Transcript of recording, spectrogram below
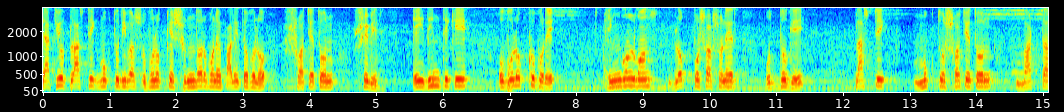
জাতীয় প্লাস্টিক মুক্ত দিবস উপলক্ষে সুন্দরবনে পালিত হল সচেতন শিবির। এই দিনটিকে উপলক্ষ করে হিঙ্গলগঞ্জ ব্লক প্রশাসনের উদ্যোগে প্লাস্টিক মুক্ত সচেতন বার্তা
